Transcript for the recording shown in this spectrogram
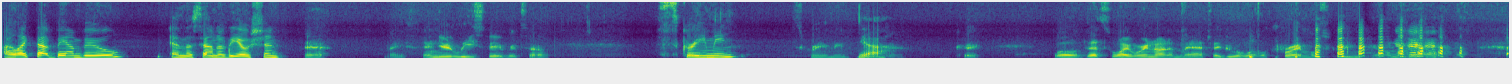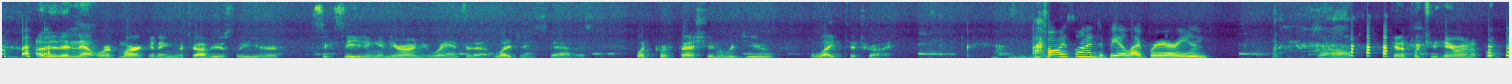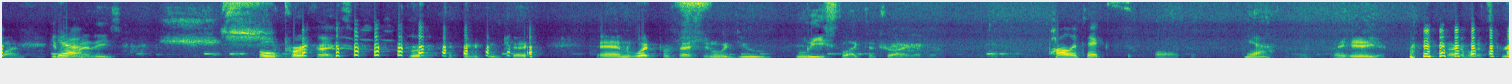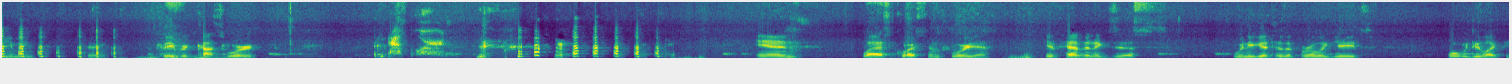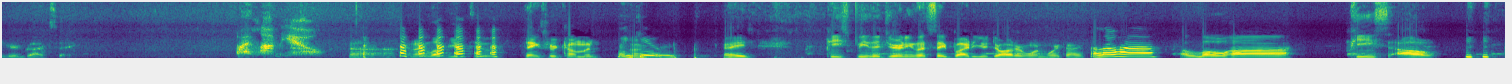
I like that bamboo and the sound of the ocean. Yeah. Nice. And your least favorite sound? Screaming. Screaming. Yeah. Okay. Well, that's why we're not a match. I do a little primal screaming. Other than network marketing, which obviously you're succeeding and you're on your way into that legend status, what profession would you like to try? I've always wanted to be a librarian. Wow. Got to put your hair on up a bun. Give Yeah. me one of these. Oh, perfect. okay. And what profession would you least like to try ever? Politics. Oh, Yeah. I hear you. Talk about screaming. Okay. Favorite cuss word? F word. And last question for you. If heaven exists, when you get to the pearly gates, what would you like to hear God say? I love you. Uh, and I love you too. Thanks for coming. Thank you. Hey, peace be the journey. Let's say bye to your daughter one more time. Aloha. Aloha. Peace out.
